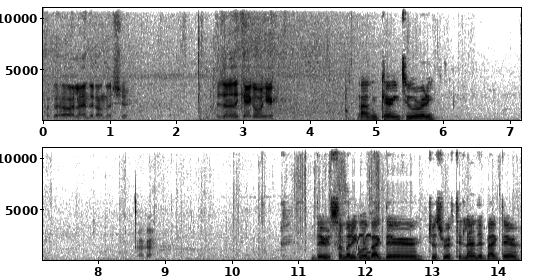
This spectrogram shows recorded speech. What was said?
What the hell? I landed on this shit. There's another keg over here. I'm carrying two already. Okay. There's somebody going back there. Just rifted, landed back there.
